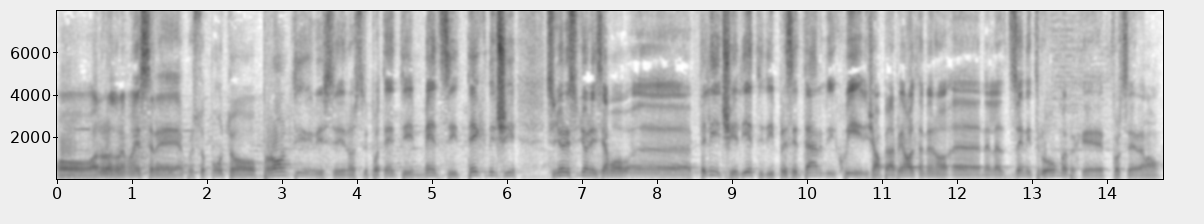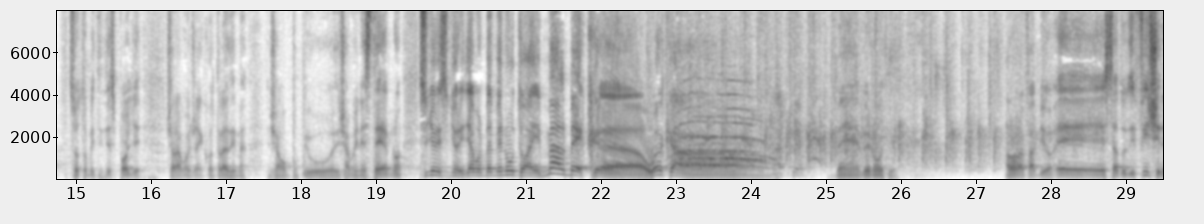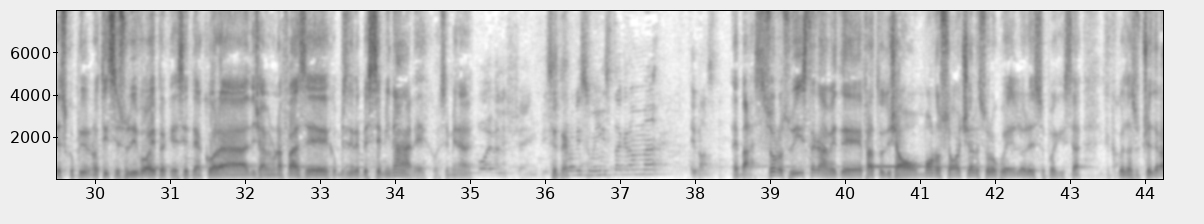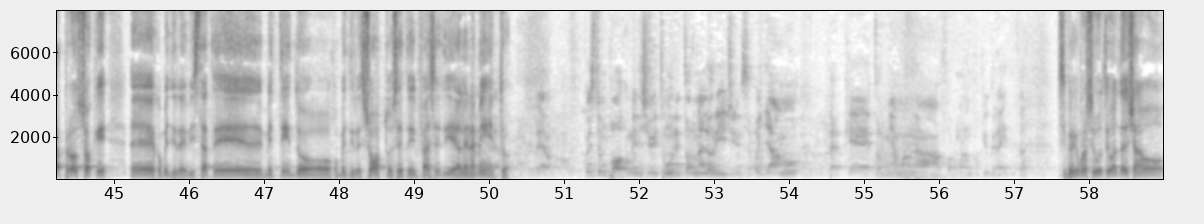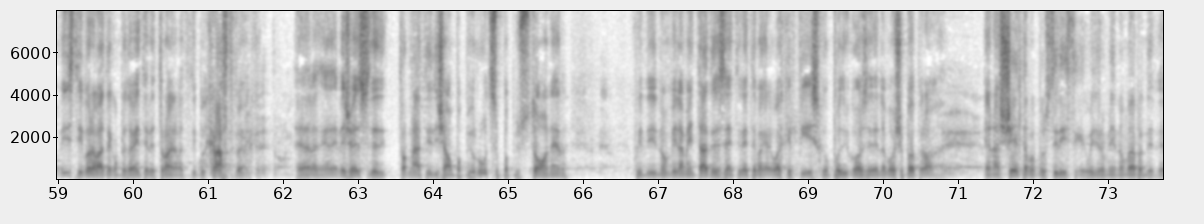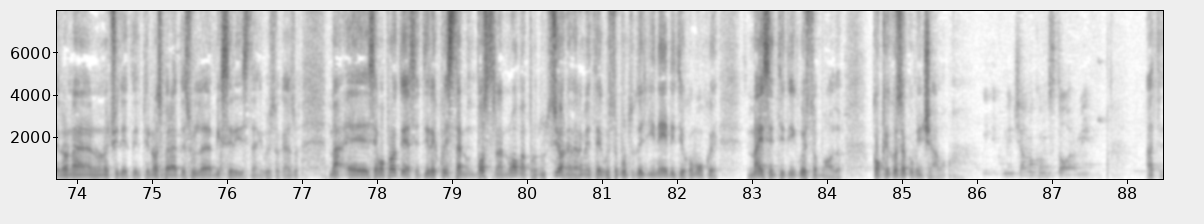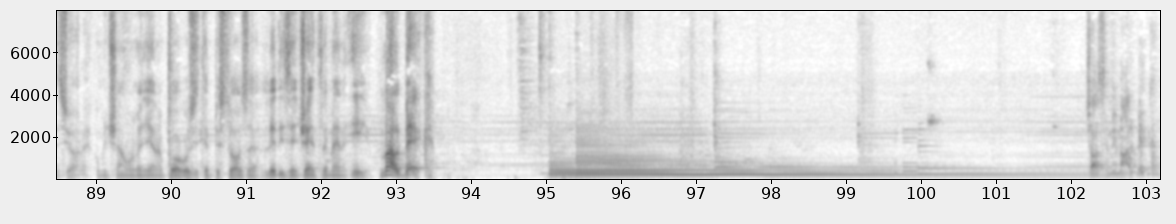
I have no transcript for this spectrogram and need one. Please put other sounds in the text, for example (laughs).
Oh, allora dovremmo essere a questo punto pronti, visti i nostri potenti mezzi tecnici. Signore e signori, siamo eh, felici e lieti di presentarvi qui, diciamo, per la prima volta almeno eh, nella Zenith Room, perché forse eravamo sotto mentite spoglie, ci eravamo già incontrati, ma diciamo un po' più diciamo, in esterno. Signore e signori, diamo il benvenuto ai Malbec. Welcome! Grazie. Benvenuti. Allora Fabio, è stato difficile scoprire notizie su di voi perché siete ancora diciamo, in una fase, come si direbbe, seminale, ecco, seminale. Un po' evanescenti. Siete- Ci trovi su Instagram e basta. E basta, solo su Instagram avete fatto diciamo, un mono social, solo quello, adesso poi chissà che cosa succederà, però so che eh, come dire, vi state mettendo come dire, sotto, siete in fase di allenamento. È vero. Questo è un po' come dicevi tu, un ritorno alle origini, se vogliamo, perché torniamo a una formula un po' più grezza. Sì, perché forse l'ultima volta che ci avevamo visti voi eravate completamente elettronici, eravate tipo i Kraftwerk. Eh, invece adesso siete tornati diciamo un po' più roots, un po' più stoner, quindi non vi lamentate se sentirete magari qualche fischio, un po' di cose, la voce poi però Eh. È una scelta proprio stilistica, quindi non, non ve la prendete, non, non uccidete di più, non sperate sul mixerista in questo caso, ma eh, siamo pronti a sentire questa vostra nuova produzione, veramente a questo punto degli inediti o comunque mai sentiti in questo modo. Con che cosa cominciamo? Quindi cominciamo con Stormy. Attenzione, cominciamo in maniera un po' così tempestosa. Ladies and gentlemen, i Malbec. Ciao, siamo i Malbec.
